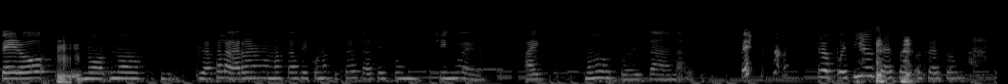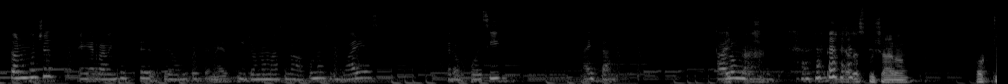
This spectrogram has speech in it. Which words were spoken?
Pero no, no, pues, si vas a la guerra no nomás te vas a ir con una pistola, te vas a ir con un chingo de... Ay, no me gustó esta analogía. Pero pues sí, o sea, son, o sea, son, son muchas eh, herramientas que debemos de tener y no nomás una vacuna, sino varias. Pero pues sí, ahí está. Hablo Ahí está. mucho. Ya lo escucharon. Ok,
